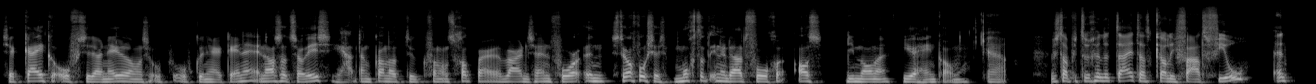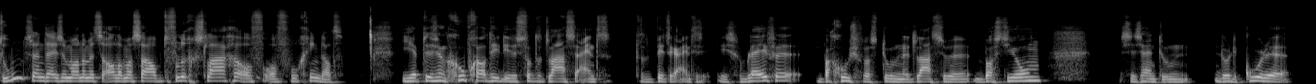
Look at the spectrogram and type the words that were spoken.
Ze kijken of ze daar Nederlanders op, op kunnen herkennen. En als dat zo is, ja, dan kan dat natuurlijk van onschatbare waarde zijn voor een strafproces. Mocht dat inderdaad volgen als die mannen hierheen komen. Ja. Een stapje terug in de tijd, dat kalifaat viel. En toen zijn deze mannen met z'n allen massaal op de vlucht geslagen? Of, of hoe ging dat? Je hebt dus een groep gehad die, die dus tot het laatste eind, tot het bittere eind is, gebleven. Baghouz was toen het laatste bastion. Ze zijn toen door de Koerden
